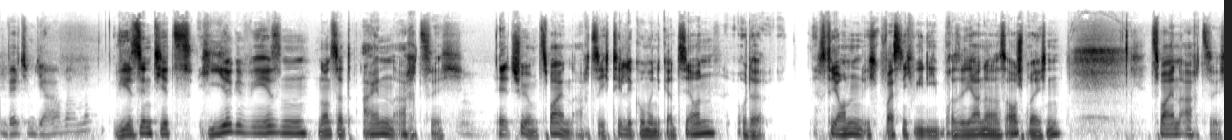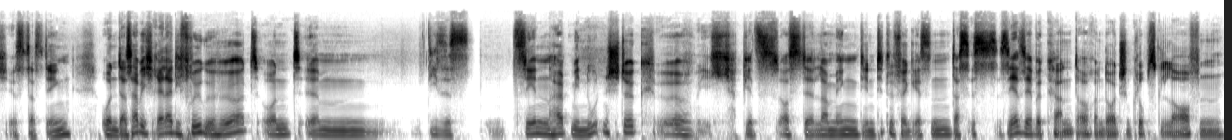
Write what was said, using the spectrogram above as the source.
In welchem Jahr waren wir? Wir sind jetzt hier gewesen 1981. Äh, Entschuldigung, 82, Telekommunikation oder Theon, ich weiß nicht, wie die Brasilianer das aussprechen. 82 ist das Ding. Und das habe ich relativ früh gehört und ähm, dieses zehneinhalb Minuten Stück, äh, ich habe jetzt aus der Lameng den Titel vergessen, das ist sehr, sehr bekannt, auch in deutschen Clubs gelaufen.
